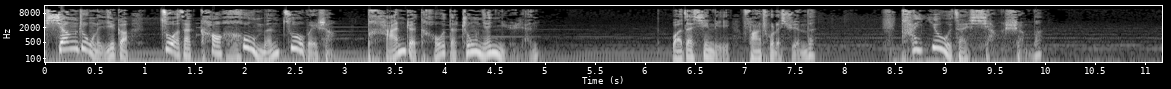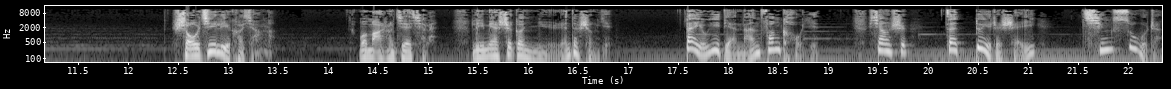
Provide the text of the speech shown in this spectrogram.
相中了一个坐在靠后门座位上盘着头的中年女人，我在心里发出了询问：她又在想什么？手机立刻响了，我马上接起来，里面是个女人的声音，带有一点南方口音，像是在对着谁倾诉着。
